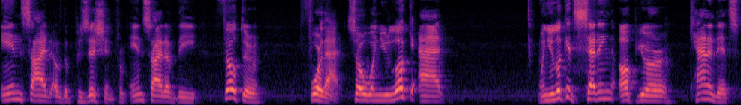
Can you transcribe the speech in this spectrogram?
inside of the position, from inside of the filter for that. So when you look at when you look at setting up your candidates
